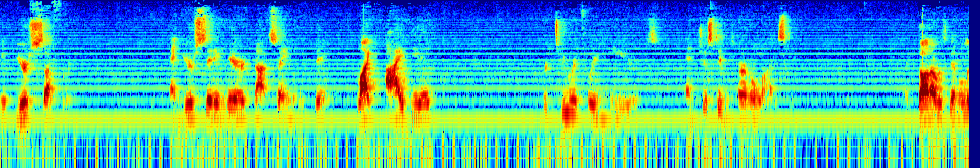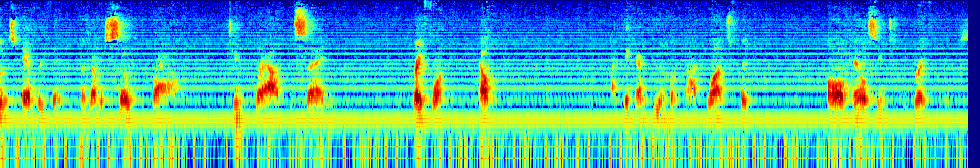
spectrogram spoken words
if you're suffering, and you're sitting there not saying anything, like I did for two or three years, and just internalized it, and thought I was going to lose everything because I was so proud, too proud to say, pray for me, help me. I think I'm doing what God wants, but all hell seems to be breaking loose.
